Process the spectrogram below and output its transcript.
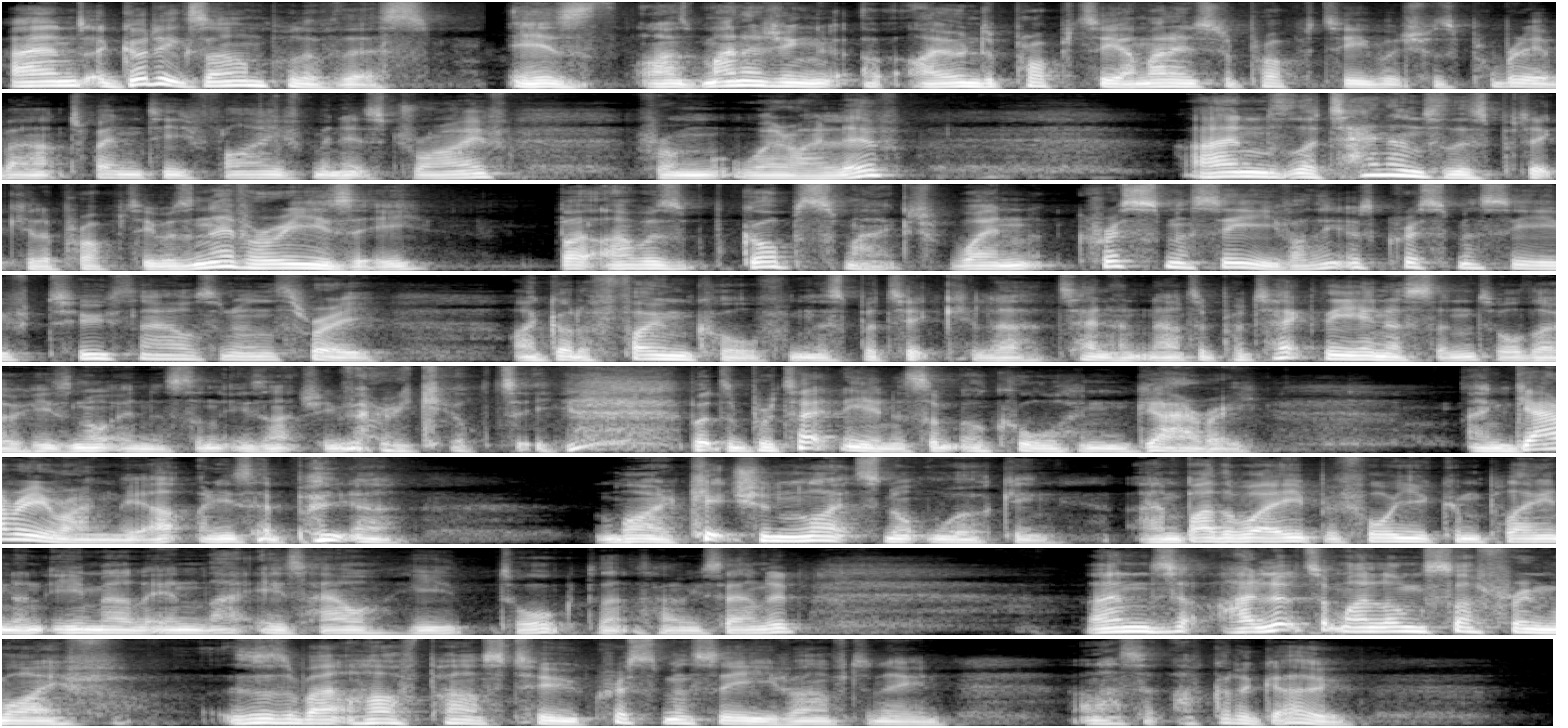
And a good example of this is I was managing, I owned a property, I managed a property which was probably about 25 minutes drive from where I live. And the tenant of this particular property was never easy, but I was gobsmacked when Christmas Eve, I think it was Christmas Eve 2003, I got a phone call from this particular tenant. Now, to protect the innocent, although he's not innocent, he's actually very guilty, but to protect the innocent, we'll call him Gary. And Gary rang me up and he said, Peter, my kitchen light's not working. And by the way, before you complain and email in, that is how he talked, that's how he sounded. And I looked at my long suffering wife. This is about half past two, Christmas Eve afternoon. And I said, I've got to go.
